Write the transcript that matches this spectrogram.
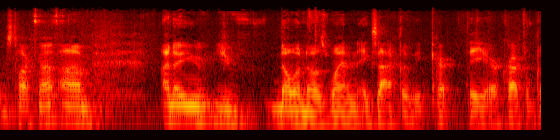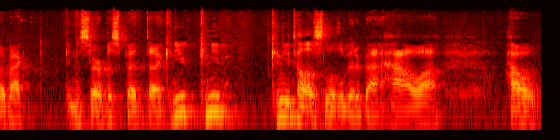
was talking about. Um, I know you, you. No one knows when exactly the, the aircraft will go back into service, but uh, can you can you can you tell us a little bit about how uh, how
